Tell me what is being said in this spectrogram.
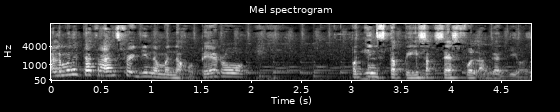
Alam mo, nagta-transfer din naman ako pero pag InstaPay, successful agad yon.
